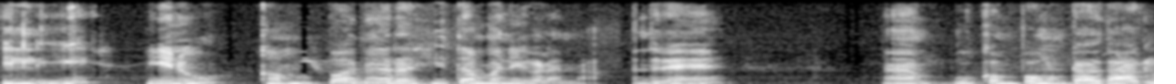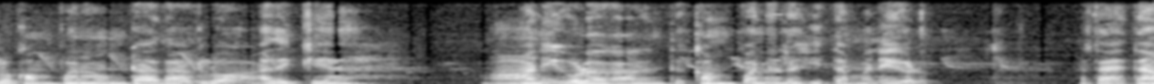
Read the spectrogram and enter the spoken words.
ಇಲ್ಲಿ ಏನು? ಕಂಪನರಹಿತ ಮನೆಗಳನ್ನು. ಅಂದರೆ ಭೂಕಂಪ ಉಂಟಾದಾಗಲೂ, ಕಂಪನ ಉಂಟಾದಾಗಲೂ, ಅದಕ್ಕೆ ಹಾನಿಗೊಳಗಾದಂಥ ಕಂಪನರಹಿತ ಮನೆಗಳು. ಅರ್ಥ ಆಯ್ತಾ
